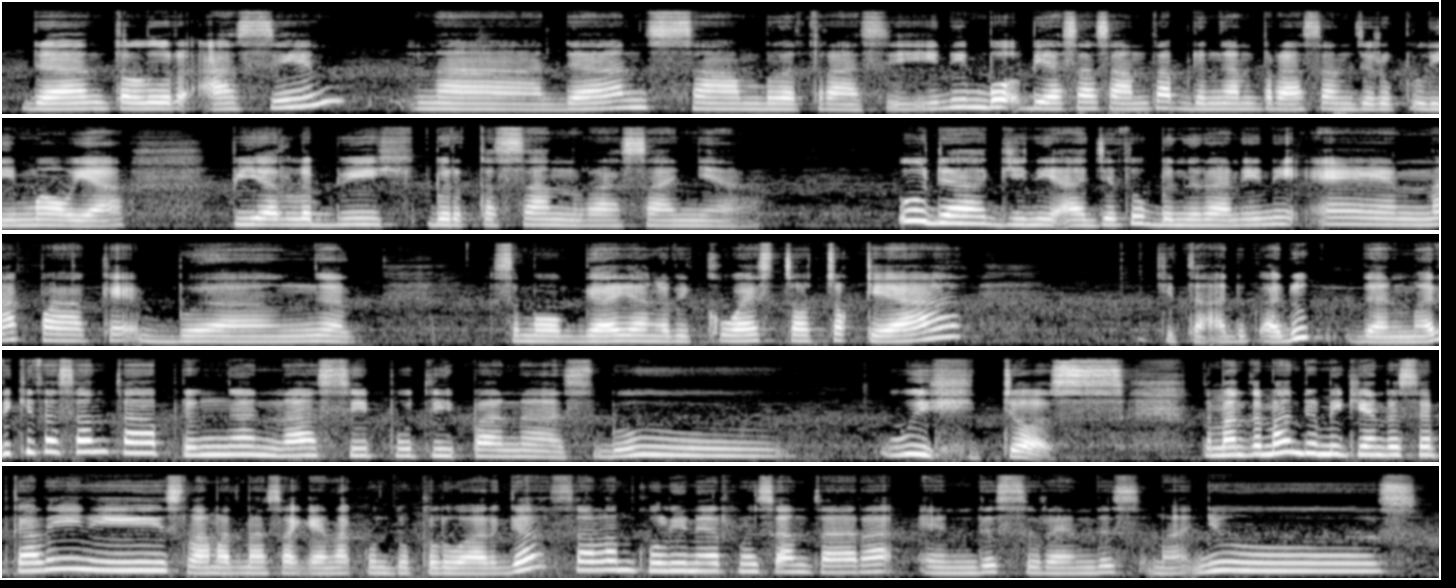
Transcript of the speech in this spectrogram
dan telur asin. Nah dan sambal terasi. Ini mbok biasa santap dengan perasan jeruk limau ya biar lebih berkesan rasanya udah gini aja tuh beneran ini enak pakai banget semoga yang request cocok ya kita aduk-aduk dan mari kita santap dengan nasi putih panas. Bu. Wih, jos. Teman-teman, demikian resep kali ini. Selamat masak enak untuk keluarga. Salam kuliner Nusantara. Endes Rendes Mak News.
